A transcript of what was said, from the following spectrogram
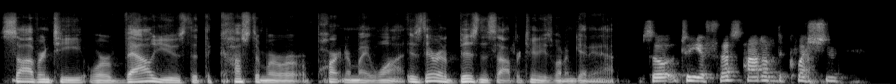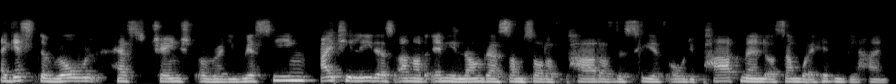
sovereignty or values that the customer or partner might want? Is there a business opportunity, is what I'm getting at? So, to your first part of the question, I guess the role has changed already. We're seeing IT leaders are not any longer some sort of part of the CFO department or somewhere hidden behind.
